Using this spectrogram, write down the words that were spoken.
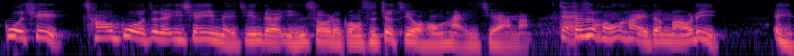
过去超过这个一千亿美金的营收的公司就只有红海一家嘛。但是红海的毛利，哎，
